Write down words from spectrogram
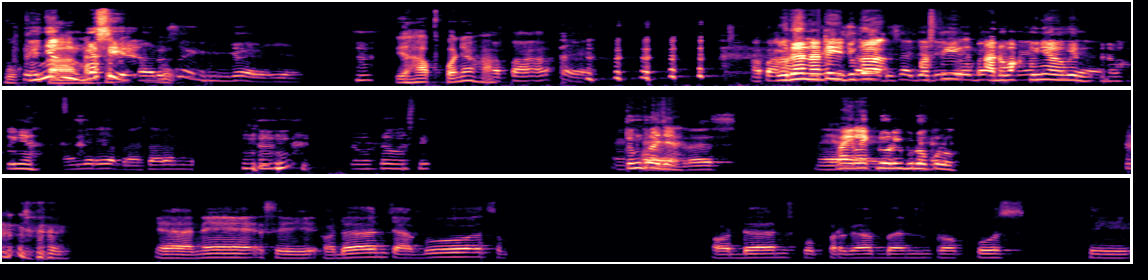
Bukan Kayaknya enggak sih ya. Harusnya enggak ya. Ya ha- pokoknya ha- Apa apa ya? Apa Udah nanti bisa- juga bisa pasti ada waktunya Win, ya? ada waktunya. Anjir ya penasaran. Ada waktu pasti. Tunggu Oke, aja. Terus ya, Rayleigh ya. 2020. ya ini si Oden cabut Oden, Cooper Gaban, Propus, si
